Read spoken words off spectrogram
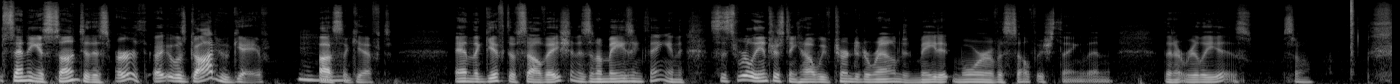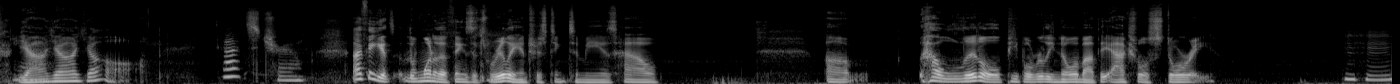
sending his son to this earth. Uh, It was God who gave us a gift. And the gift of salvation is an amazing thing. And it's, it's really interesting how we've turned it around and made it more of a selfish thing than than it really is. So yeah, yeah, yeah. That's true. I think it's the one of the things that's really interesting to me is how um how little people really know about the actual story. Mm-hmm.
